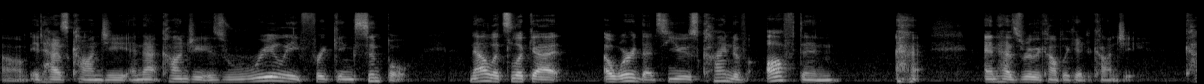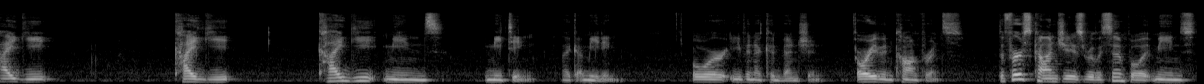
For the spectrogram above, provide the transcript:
Um, it has kanji, and that kanji is really freaking simple. Now let's look at a word that's used kind of often and has really complicated kanji. Kaigi. Kaigi. Kaigi means meeting, like a meeting, or even a convention, or even conference. The first kanji is really simple, it means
